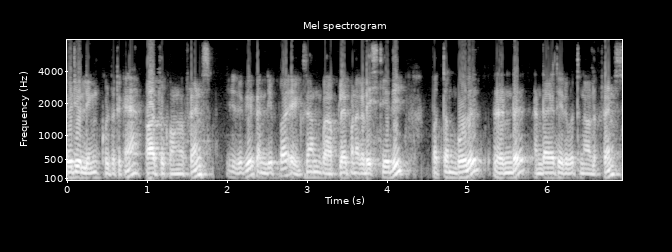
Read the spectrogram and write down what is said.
வீடியோ லிங்க் கொடுத்துருக்கேன். பார்த்துக்கோங்க ஃப்ரெண்ட்ஸ் இதுக்கு கண்டிப்பாக எக்ஸாம் அப்ளை பண்ண கடைசி தேதி பத்தொம்போது ரெண்டு ரெண்டாயிரத்தி இருபத்தி நாலு ஃப்ரெண்ட்ஸ்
